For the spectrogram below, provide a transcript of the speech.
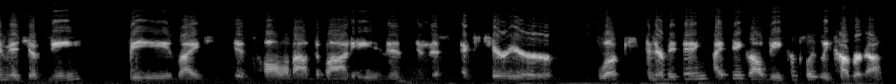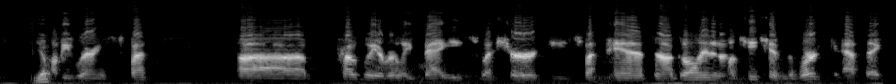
image of me be like it's all about the body and, and this exterior look and everything, I think I'll be completely covered up. Yep. I'll be wearing sweats, uh, probably a really baggy sweatshirt and sweatpants, and I'll go in and I'll teach him the work ethic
